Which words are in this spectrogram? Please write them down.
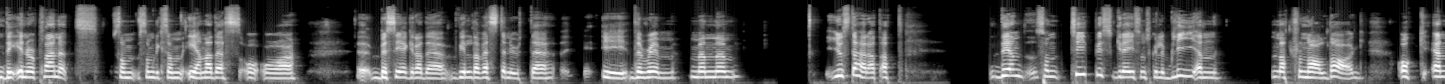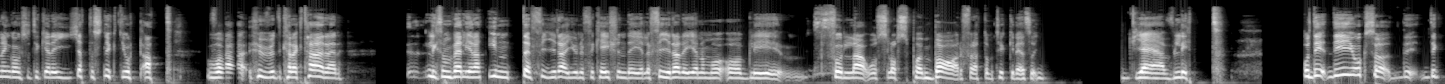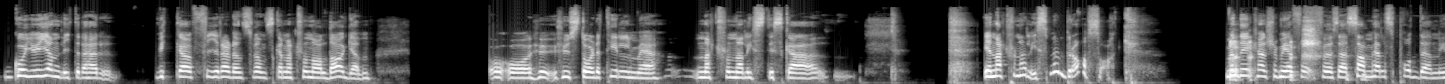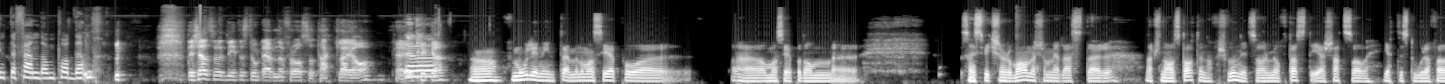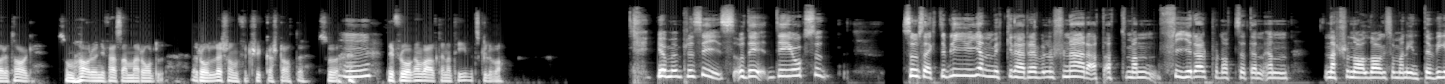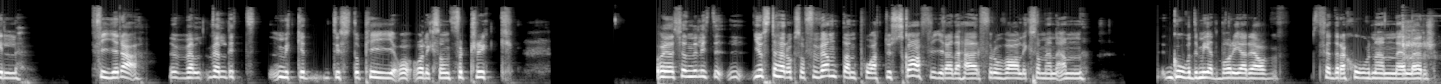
the inner planets som, som liksom enades och, och Eh, besegrade vilda västern ute i The Rim. Men eh, just det här att, att det är en sån typisk grej som skulle bli en nationaldag. Och än en gång så tycker jag det är jättesnyggt gjort att våra huvudkaraktärer eh, liksom väljer att inte fira Unification Day eller fira det genom att, att, bli fulla och slåss på en bar för att de tycker det är så jävligt och det, det är ju också, det, det går ju igen lite det här, vilka firar den svenska nationaldagen? Och, och hur, hur står det till med nationalistiska... Är nationalism en bra sak? Men det är kanske mer för, för så här, samhällspodden, inte fandompodden. Det känns som ett lite stort ämne för oss att tackla, ja. Kan jag ja. tycka. Ja, förmodligen inte, men om man ser på, uh, om man ser på de uh, science fiction-romaner som jag läst där nationalstaten har försvunnit så har de oftast ersatts av jättestora företag som har ungefär samma roll, roller som förtryckarstater. Så mm. det är frågan vad alternativet skulle vara. Ja men precis, och det, det är ju också som sagt, det blir ju igen mycket det här revolutionära, att, att man firar på något sätt en, en nationaldag som man inte vill fira. Väldigt mycket dystopi och, och liksom förtryck. Och jag känner lite, just det här också, förväntan på att du ska fira det här för att vara liksom en, en god medborgare av federationen eller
